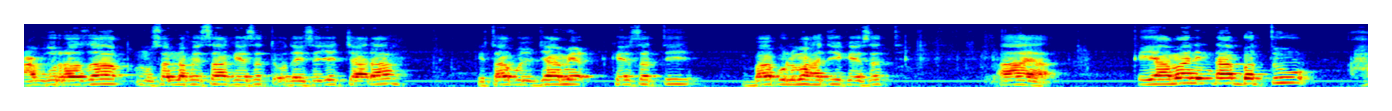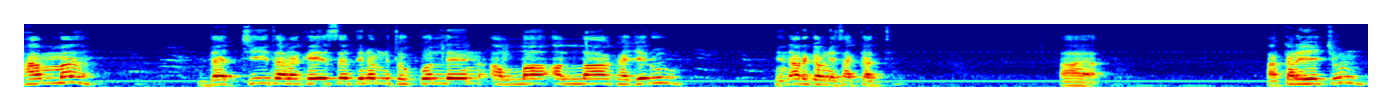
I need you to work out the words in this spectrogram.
cabdurazaaq musannafa isaa keessatti odeyse jechaadha. Kitaabu ljaamic keessatti baabulmahdii keessatti. Aya. Qiyaamaan hin dhaabbattu hamma dachii tana keessatti namni tokkoilleen allah allah ka jedhu hin argamne takkatti. Aya. Akkana jechuun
